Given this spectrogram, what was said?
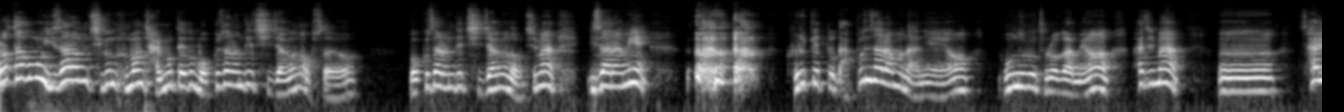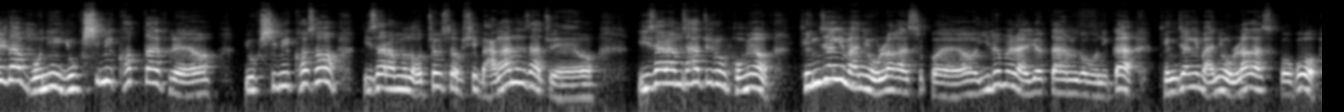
그렇다고 뭐 이 사람은 지금 그만 잘못돼도 먹고 사는데 지장은 없어요. 먹고 사는데 지장은 없지만 이 사람이 그렇게 또 나쁜 사람은 아니에요. 돈으로 들어가면 하지만 어, 살다 보니 욕심이 컸다 그래요. 욕심이 커서 이 사람은 어쩔 수 없이 망하는 사주예요. 이 사람 사주로 보면 굉장히 많이 올라갔을 거예요. 이름을 날렸다 하는 거 보니까 굉장히 많이 올라갔을 거고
